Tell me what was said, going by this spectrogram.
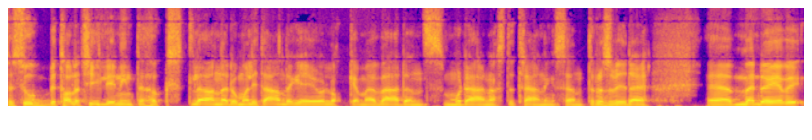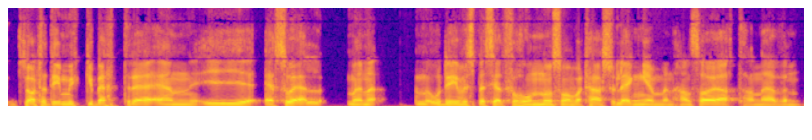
För SOG betalar tydligen inte högst löner. De har lite andra grejer att locka med. Världens modernaste träningscenter och så vidare. Eh, men det är väl klart att det är mycket bättre än i SHL. Men, och det är väl speciellt för honom som har varit här så länge. Men han sa ju att han även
